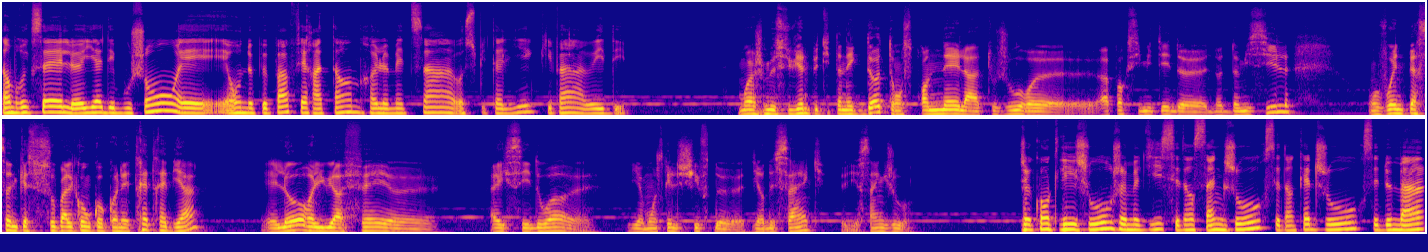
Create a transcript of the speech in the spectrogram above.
dans Bruxelles, il y a des bouchons et on ne peut pas faire attendre le médecin hospitalier qui va aider. Moi, je me souviens une petite anecdote. On se promenait là, toujours euh, à proximité de notre domicile. On voit une personne qui est sur ce balcon qu'on connaît très très bien et Laure lui a fait, euh, avec ses doigts, euh, il a montré le chiffre de dire de 5, cest dire 5 jours. Je compte les jours, je me dis c'est dans 5 jours, c'est dans 4 jours, c'est demain.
